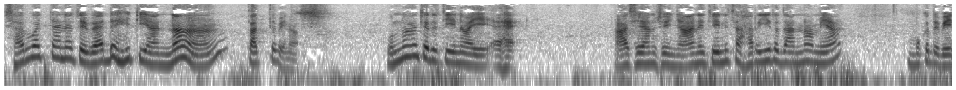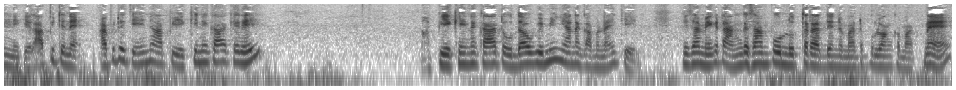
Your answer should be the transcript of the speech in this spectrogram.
සරුවඥානතේ වැඩ හිටියනම් தත්ත්ව වෙනස්. උන්වහන්සේට තියෙනවා මේ ඇහැ. ආශයන්සේ ඥානෙ තියෙන නිසා හරියට දන්නවා මෙයා මොකද වෙන්නේ කියලා. අපිට නෑ. අපිට තියෙන අපි එකිනෙකා කෙරෙහි අපි එකිනෙකාට උදව් වෙමින් යන ගමනයි තියෙන්නේ. ඒ නිසා මේකට අංග සම්පූර්ණ උත්තරයක් දෙන්න මට පුළුවන් කමක් නැහැ.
